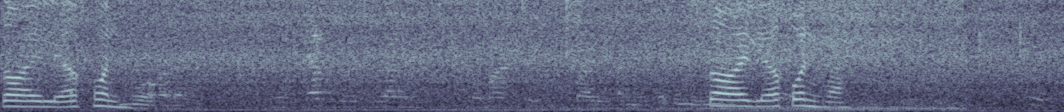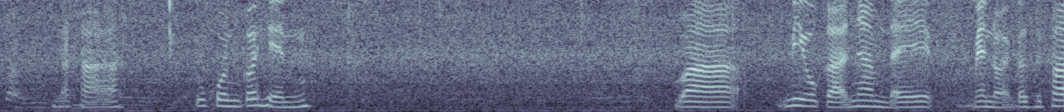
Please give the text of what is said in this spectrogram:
ซอยเหลือคน ซอยเหลือคนค่ะ นะคะ ทุกคนก็เห็น ว่ามีโอกาสย่ำใดแม่หน่อยก็สิพา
